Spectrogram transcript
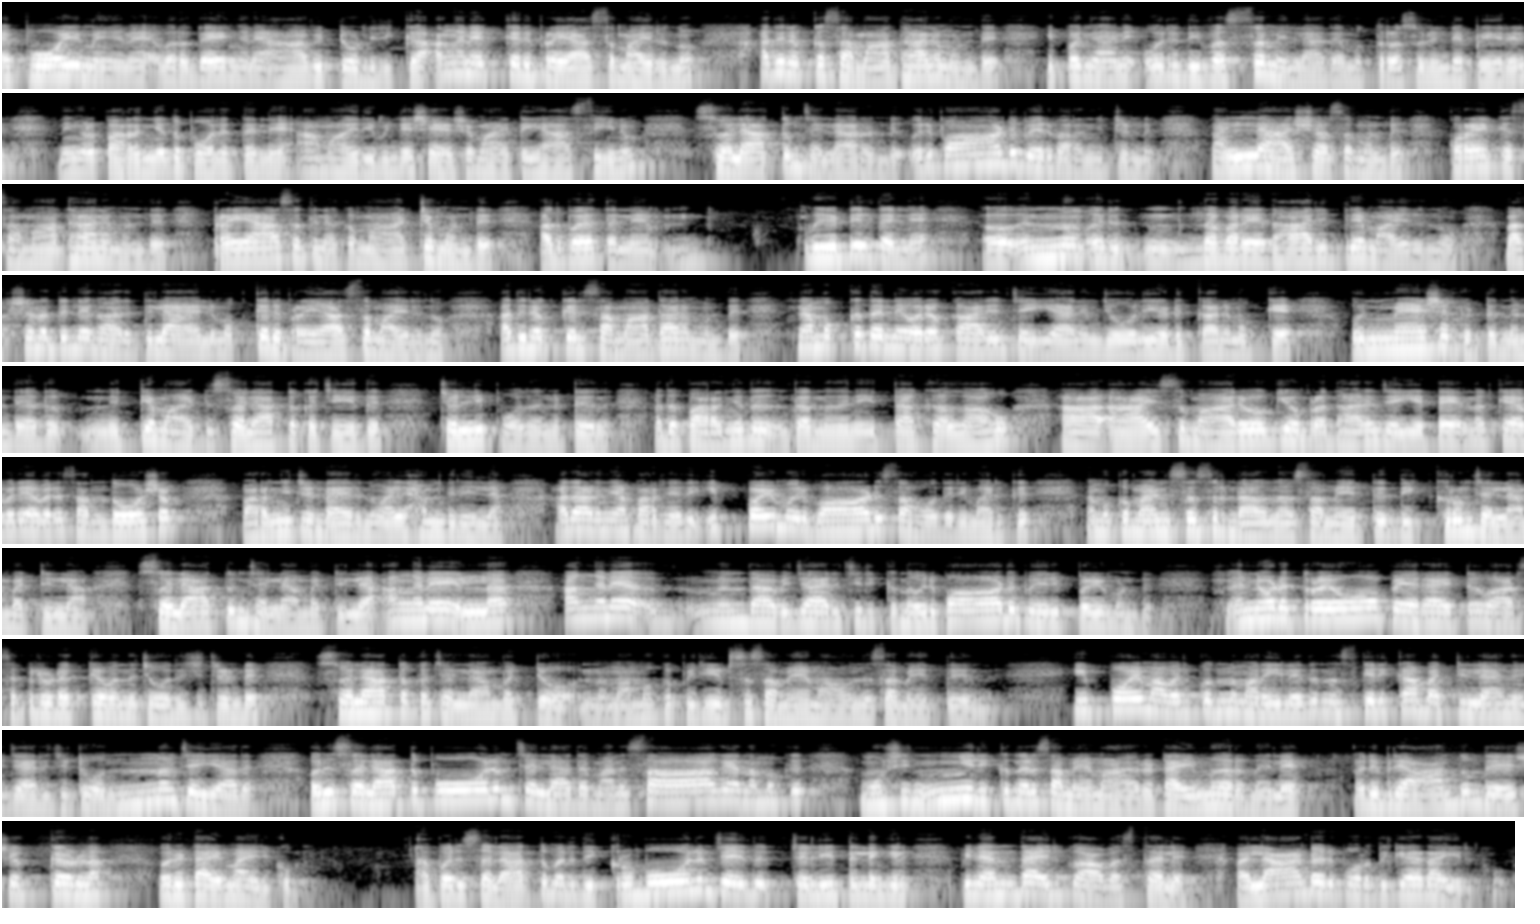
എപ്പോഴും ഇങ്ങനെ വെറുതെ ഇങ്ങനെ ആവിട്ടുകൊണ്ടിരിക്കുക അങ്ങനെയൊക്കെ ഒരു പ്രയാസമായിരുന്നു. അതിനൊക്കെ സമാധാനമുണ്ട്. ഇപ്പം ഞാൻ ഒരു ദിവസമില്ലാതെ മുത്ത് പേരിൽ നിങ്ങൾ പറഞ്ഞതുപോലെ തന്നെ ആ മഗ്‌രിബിന്റെ ശേഷമായിട്ട് യാസീനും സ്വലാത്തും ചെല്ലാറുണ്ട്. ഒരുപാട് പേര് പറഞ്ഞിട്ടുണ്ട്. നല്ല ആശ്വാസമുണ്ട്. കുറേയൊക്കെ സമാധാനമുണ്ട്. പ്രയാസത്തിനൊക്കെ മാറ്റമുണ്ട്. അതുപോലെ തന്നെ വീട്ടിൽ തന്നെ എന്നും ഒരു എന്താ പറയുക ദാരിദ്ര്യമായിരുന്നു. ഭക്ഷണത്തിന്റെ കാര്യത്തിലായാലും ഒക്കെ ഒരു പ്രയാസമായിരുന്നു. അതിനൊക്കെ ഒരു സമാധാനമുണ്ട്. നമുക്ക് തന്നെ ഓരോ കാര്യം ചെയ്യാനും ജോലി എടുക്കാനും ഒക്കെ ഉന്മേഷം കിട്ടുന്നുണ്ട്. അത് നിത്യമായിട്ട് സ്വലാത്തൊക്കെ ചെയ്ത് ചൊല്ലിപ്പോന്നിട്ട് അത് പറഞ്ഞു തന്നതിന് ഇത്താക്ക് അള്ളാഹു ആയുസ്സും ആരോഗ്യവും പ്രദാനം ചെയ്യട്ടെ എന്നൊക്കെ അവർ അവരെ സന്തോഷം പറഞ്ഞിട്ടുണ്ടായിരുന്നു. അലഹമ്മദില്ല അതാണ് ഞാൻ പറഞ്ഞത്. ഇപ്പോഴും ഒരുപാട് സഹോദരിമാർക്ക് നമുക്ക് മനസ്സസ് ഉണ്ടാകുന്ന സമയത്ത് ദിക്റും ചെല്ലാൻ പറ്റില്ല. സ്വലാത്തും ചെല്ലാൻ പറ്റില്ല. അങ്ങനെയുള്ള അങ്ങനെ എന്താ വിചാരിച്ചിരിക്കുന്ന ഒരുപാട് പേര് ഇപ്പോഴുമുണ്ട് എന്നോട് എത്രയോ പേരായിട്ട് വാട്സപ്പിലൂടെയൊക്കെ വന്ന് ചോദിച്ചിട്ടുണ്ട് സ്വലാത്തൊക്കെ ചൊല്ലാൻ പറ്റുമോ? നമുക്ക് പീരീഡ്സ് സമയമാവുന്ന സമയത്ത് എന്ന്. ഇപ്പോഴും അവർക്കൊന്നും അറിയില്ല. ഇത് നിസ്കരിക്കാൻ പറ്റില്ല എന്ന് വിചാരിച്ചിട്ട് ഒന്നും ചെയ്യാതെ ഒരു സ്വലാത്ത് പോലും ചെല്ലാതെ മനസ്സാകെ നമുക്ക് മുഷിഞ്ഞിരിക്കുന്ന ഒരു സമയമായ ഒരു ടൈം പറഞ്ഞത് അല്ലേ? ഒരു ഭ്രാന്തും ദേഷ്യമൊക്കെയുള്ള ഒരു ടൈമായിരിക്കും. അപ്പോൾ ഒരു സ്വലാത്തും ഒരു ദിക്റും പോലും ചെയ്ത് ചൊല്ലിയിട്ടില്ലെങ്കിൽ പിന്നെ എന്തായിരിക്കും ആ അവസ്ഥ അല്ലേ? വല്ലാണ്ട് ഒരു പൊറുതികേടായിരിക്കും.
